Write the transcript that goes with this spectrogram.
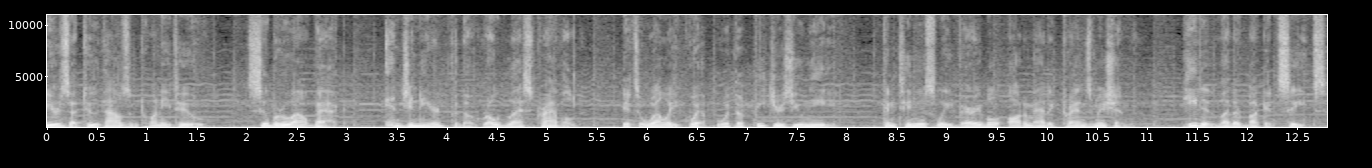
Here's a 2022 Subaru Outback, engineered for the road less traveled. It's well equipped with the features you need. Continuously variable automatic transmission, heated leather bucket seats,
